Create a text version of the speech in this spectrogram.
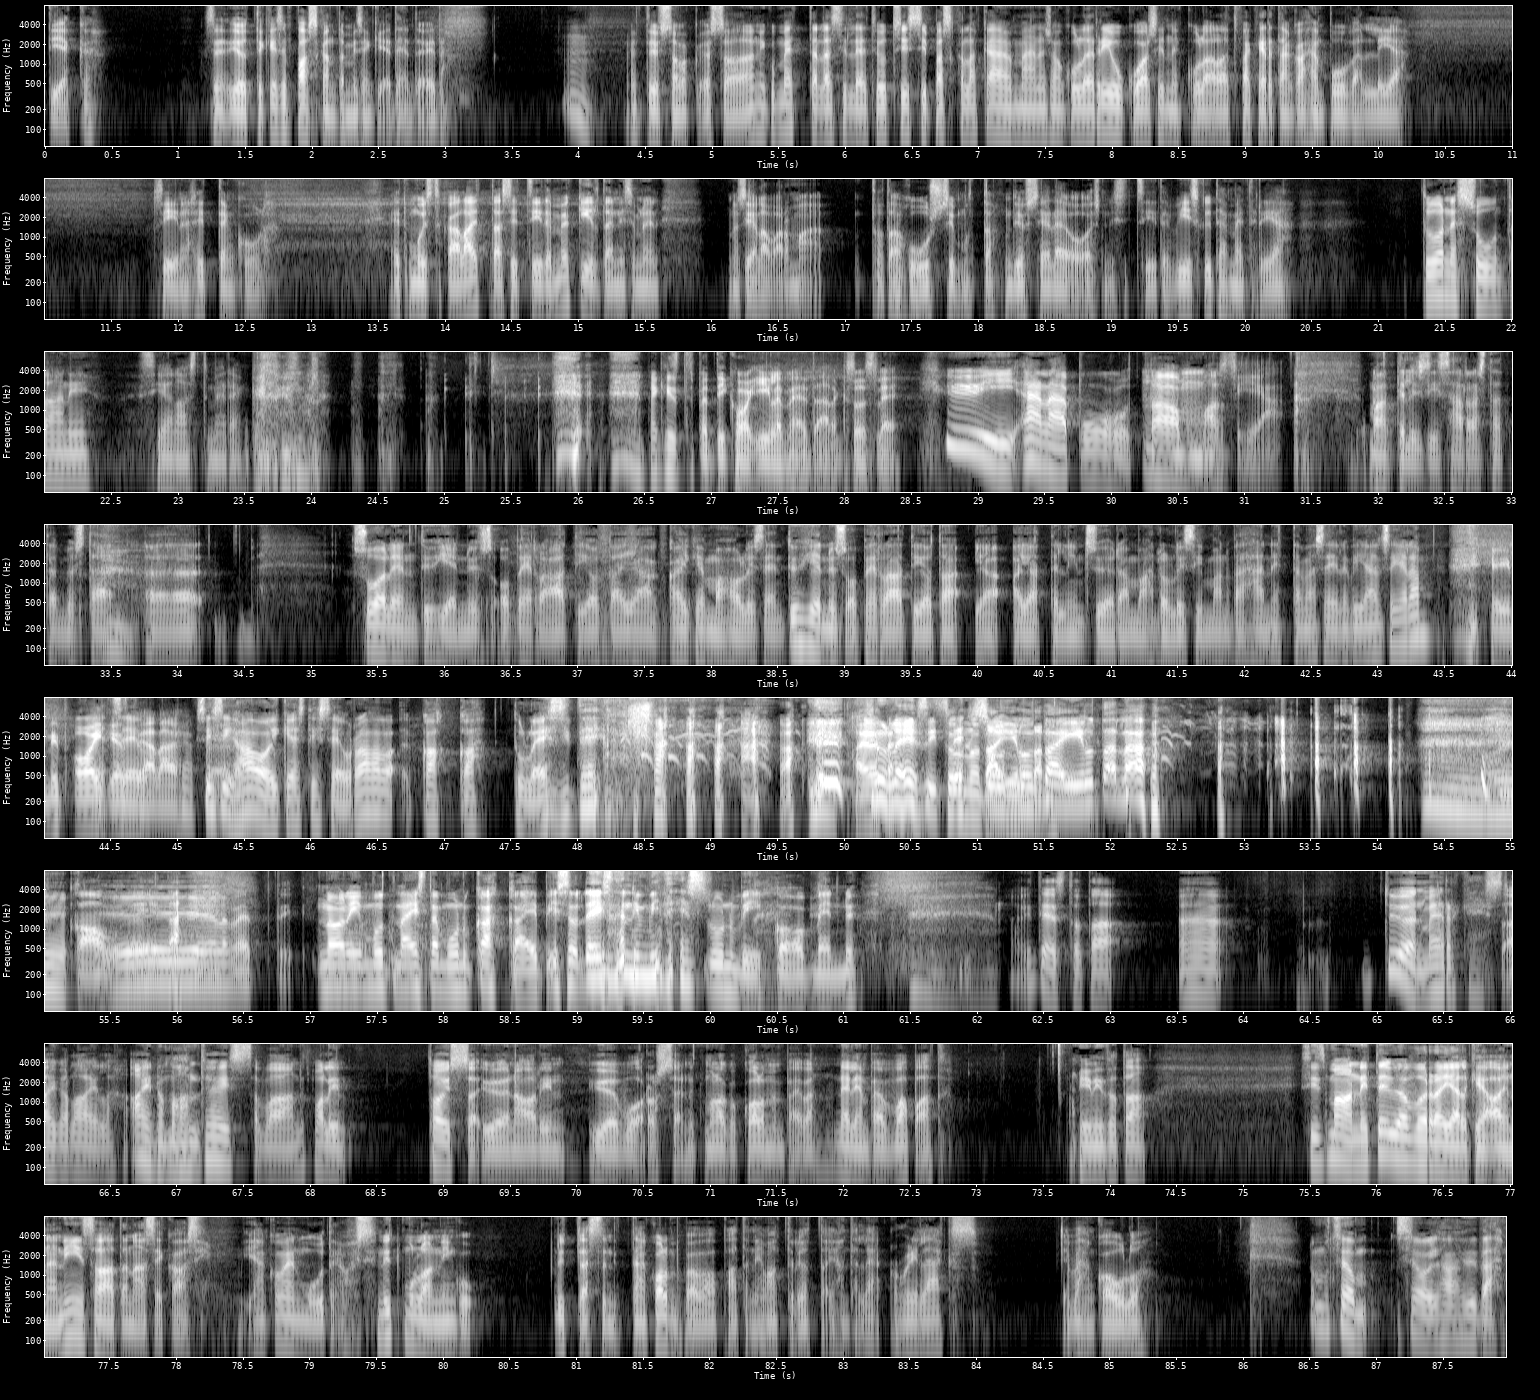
tiedätkö? Se joudut tekemään sen paskantamisenkin eteen töitä. Mm. Että jos on, jos on niin mettällä silleen, että joudut sissipaskalla käymään, niin se on kuule riukua sinne, kuule alat väkertään kahden puun väliin ja siinä sitten kuule. Et muistakaa laittaa sit siitä mökiltä, niin semmoinen, no siellä on varmaan tota huussi, mutta, mutta jos siellä ei olisi, niin sit siitä 50 metriä tuonne suuntaan, niin siellä on sitten merenkäymälä. Näkisitpä Tiko ilmeen täällä, kun se on silleen, hyi, älä puhu tommosia. Mä ajattelin siis harrastaa tämmöistä äh, suolen tyhjennysoperaatiota ja kaiken mahdollisen tyhjennysoperaatiota ja ajattelin syödä mahdollisimman vähän, että mä selviän siellä. Ei nyt oikeasti se, älä siis ihan oikeasti seuraava kakka tulee sitten, tulee sitten sunnuntai-iltana. sunnuntai-iltana. Kauheeta. Ei helvetti. No niin, mutta näistä mun kakka-episodeista, niin miten sun viikko on mennyt? Mites tota, ää, työn merkeissä aika lailla. Aina mä oon töissä vaan. Nyt mä olin toissa yönä olin yövuorossa ja nyt mulla alkoi kolmen päivän, neljän päivän vapaat. Niin, niin tota, siis mä oon niiden yövuoron jälkeen aina niin saatana sekaisin. Ihan kuin en muuten olisi. Nyt mulla on niinku, nyt tässä nyt nämä kolme päivän vapaata, niin mä ajattelin ottaa ihan tälleen relax ja vähän koulua. No mutta se on, se on ihan hyvä.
